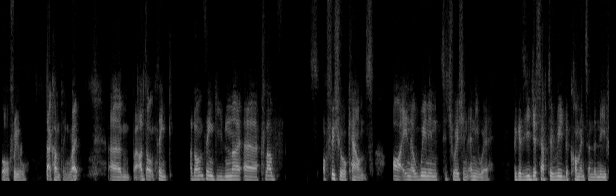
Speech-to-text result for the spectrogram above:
or 3 all, that kind of thing, right? Um, but I don't think, I don't think United, uh, club official accounts are in a winning situation anywhere because you just have to read the comments underneath.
